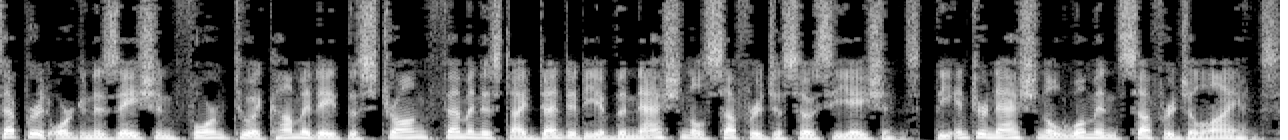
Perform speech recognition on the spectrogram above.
separate organization formed to accommodate the strong feminist identity of the national suffrage associations, the International Woman Suffrage Alliance.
